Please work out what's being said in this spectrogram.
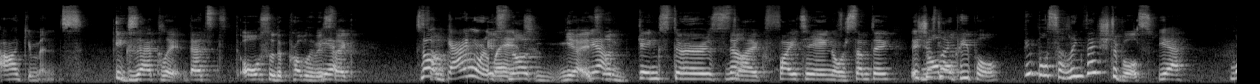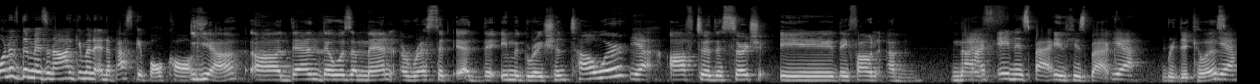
arguments. exactly. That's also the problem. It's Yeah. like It's not gang related. It's not yeah. It's Yeah. not gangsters No. like fighting or something. It's just like people. people selling vegetables. Yeah. One of them is an argument in a basketball court. Yeah. Uh, then there was a man arrested at the immigration tower. Yeah. After the search, eh, they found a knife, Knife in his bag. in his bag. Yeah. Ridiculous. Yeah.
